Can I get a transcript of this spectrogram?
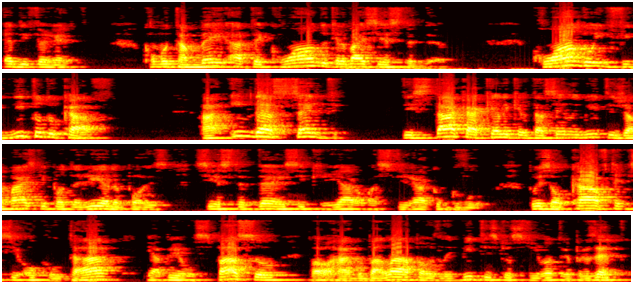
é diferente, como também até quando que ele vai se estender. Quando o infinito do Kav ainda sente, destaca aquele que está sem limites, jamais que poderia depois se estender e se criar uma esfera com gvul. Por isso o Kav tem que se ocultar e abrir um espaço para o Hagbalá, para os limites que o Sfirot representa.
